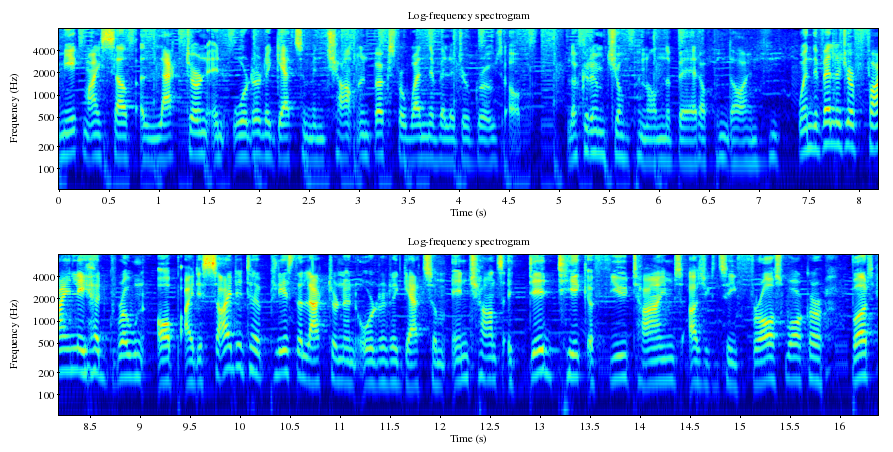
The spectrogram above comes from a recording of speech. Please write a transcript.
make myself a lectern in order to get some enchantment books for when the villager grows up. Look at him jumping on the bed up and down. when the villager finally had grown up, I decided to place the lectern in order to get some enchants. It did take a few times, as you can see, Frostwalker, but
